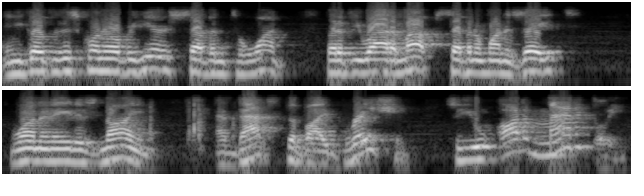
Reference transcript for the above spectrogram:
And you go to this corner over here, 7 to 1. But if you add them up, 7 and 1 is 8. 1 and 8 is 9. And that's the vibration. So you automatically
